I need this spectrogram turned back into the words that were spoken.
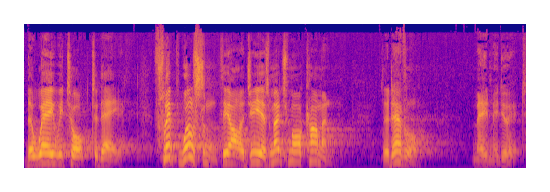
the way we talk today. Flip Wilson theology is much more common. The devil made me do it.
